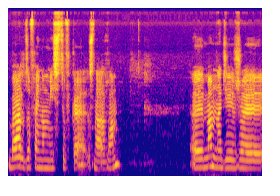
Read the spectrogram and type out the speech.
Bardzo fajną miejscówkę znalazłam. E, Mam nadzieję, że e,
